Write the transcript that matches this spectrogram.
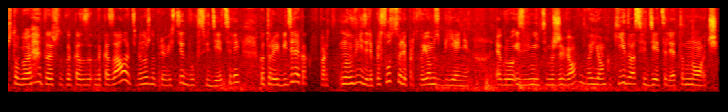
чтобы это что-то доказало, тебе нужно привести двух свидетелей, которые видели, как в, ну, видели, присутствовали при твоем избиении. Я говорю, извините, мы живем вдвоем, какие два свидетеля? Это ночь.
